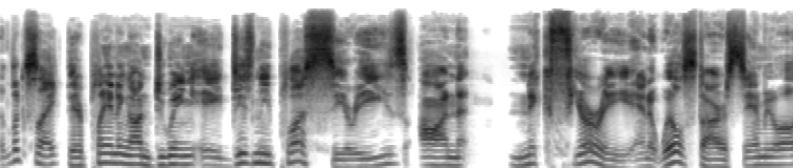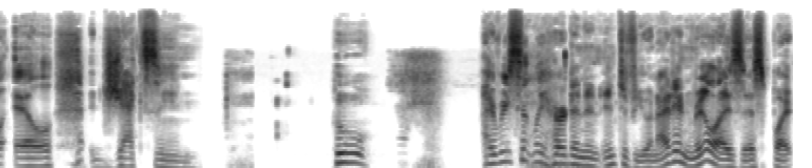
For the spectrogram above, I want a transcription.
it looks like they're planning on doing a Disney Plus series on Nick Fury, and it will star Samuel L. Jackson, who I recently heard in an interview, and I didn't realize this, but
